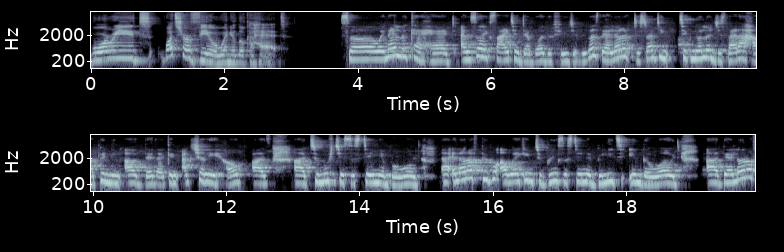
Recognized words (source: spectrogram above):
worried what's your view when you look ahead so when I look ahead, I'm so excited about the future because there are a lot of disrupting technologies that are happening out there that can actually help us uh, to move to a sustainable world. Uh, a lot of people are working to bring sustainability in the world. Uh, there are a lot of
